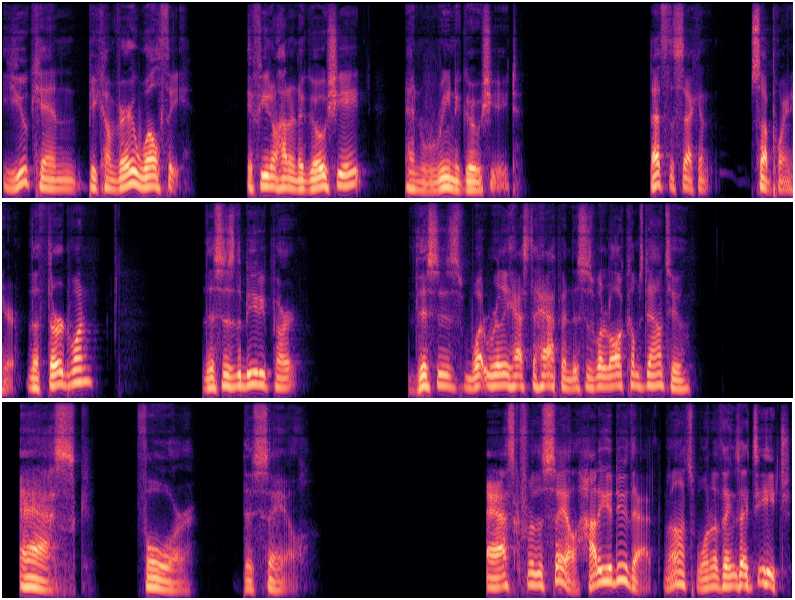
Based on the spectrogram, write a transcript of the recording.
you can become very wealthy if you know how to negotiate and renegotiate. That's the second subpoint here. The third one, this is the beauty part. This is what really has to happen. This is what it all comes down to. Ask for the sale. Ask for the sale. How do you do that? Well, it's one of the things I teach.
